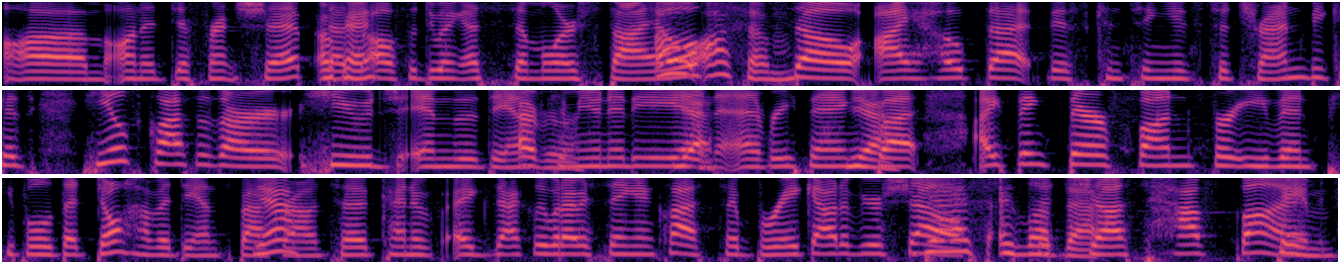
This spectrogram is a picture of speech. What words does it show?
um on a different ship Okay. that's also doing a similar style. Oh, awesome. So I hope that this continues to trend because heels classes are huge in the dance Everywhere. community Yes. and everything. Yeah. But I think they're fun for even people that don't have a dance background to kind of exactly what I was saying in class to break out of your shell. Yes, I love to that. just have fun Same.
